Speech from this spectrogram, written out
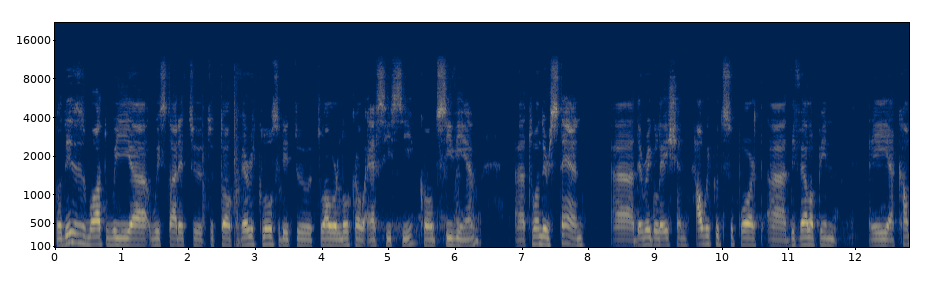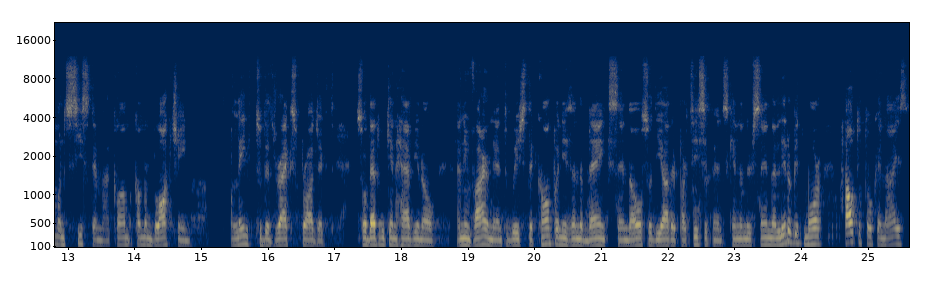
So this is what we we started to to talk very closely to to our local SEC called CVM to understand the regulation, how we could support developing a, a, common system, a com- common blockchain linked to the Drex project, so that we can have you know an environment which the companies and the banks and also the other participants can understand a little bit more how to tokenize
